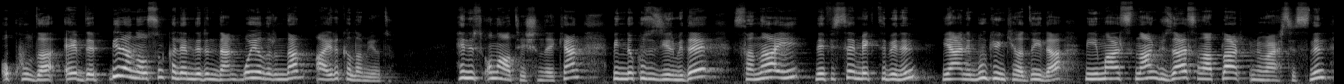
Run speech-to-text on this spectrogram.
Okulda, evde bir an olsun kalemlerinden, boyalarından ayrı kalamıyordu. Henüz 16 yaşındayken 1920'de Sanayi Nefise Mektebi'nin yani bugünkü adıyla Mimar Sinan Güzel Sanatlar Üniversitesi'nin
